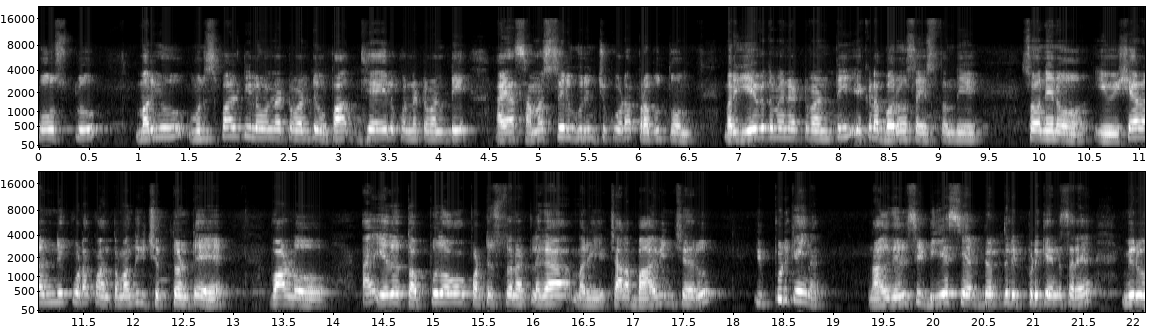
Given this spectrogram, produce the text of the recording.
పోస్టులు మరియు మున్సిపాలిటీలో ఉన్నటువంటి ఉపాధ్యాయులకు ఉన్నటువంటి ఆయా సమస్యల గురించి కూడా ప్రభుత్వం మరి ఏ విధమైనటువంటి ఇక్కడ భరోసా ఇస్తుంది? సో నేను ఈ విషయాలన్నీ కూడా కొంతమందికి చెప్తుంటే వాళ్ళు ఏదో తప్పుదో పట్టిస్తున్నట్లుగా మరి చాలా భావించారు. ఇప్పటికైనా నాకు తెలిసి డిఎస్సి అభ్యర్థులు ఇప్పటికైనా సరే మీరు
